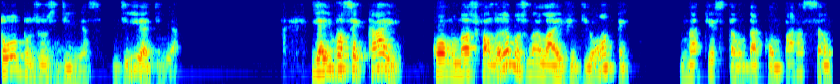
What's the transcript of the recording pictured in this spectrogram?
todos os dias, dia a dia. E aí você cai, como nós falamos na live de ontem, na questão da comparação.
